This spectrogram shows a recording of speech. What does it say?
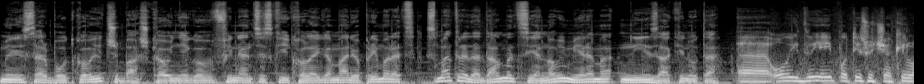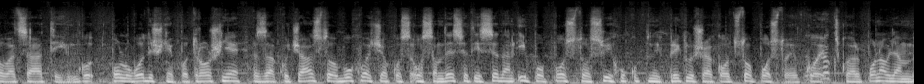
Ministar Butković, baš kao i njegov financijski kolega Mario Primorac, smatra da Dalmacija novim mjerama nije zakinuta. E, ovih 2500 tisuće kilovat sati polugodišnje potrošnje za kućanstvo obuhvaća oko 87,5% svih ukupnih priključaka od 100% je koje, ali ponavljam,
